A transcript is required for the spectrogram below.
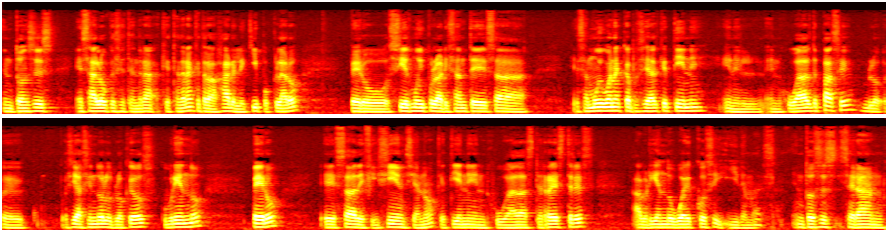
Entonces es algo que se tendrá que tendrán que trabajar el equipo, claro, pero sí es muy polarizante esa, esa muy buena capacidad que tiene en, el, en jugadas de pase, eh, pues sí, haciendo los bloqueos, cubriendo, pero esa deficiencia ¿no? que tiene en jugadas terrestres, abriendo huecos y, y demás. Entonces serán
